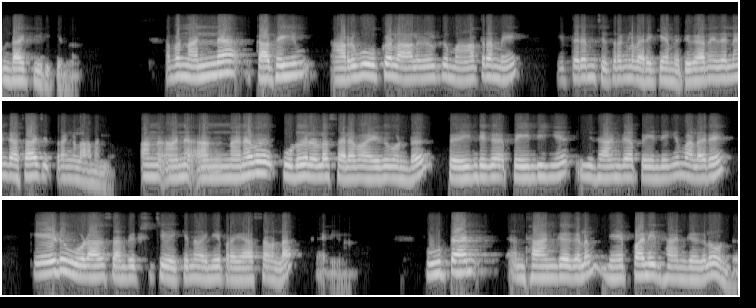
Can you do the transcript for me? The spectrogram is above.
ഉണ്ടാക്കിയിരിക്കുന്നത്. അപ്പൊ നല്ല കഥയും അറിവും ഒക്കെ ഉള്ള ആളുകൾക്ക് മാത്രമേ ഇത്തരം ചിത്രങ്ങൾ വരയ്ക്കാൻ പറ്റൂ. കാരണം ഇതെല്ലാം കഥാചിത്രങ്ങളാണല്ലോ. നനവ് കൂടുതലുള്ള സ്ഥലമായതുകൊണ്ട് പെയിന്റുകൾ പെയിന്റിങ് ഈ ധാങ്ക പെയിന്റിങ് വളരെ കേടുകൂടാതെ സംരക്ഷിച്ചു വെക്കുന്ന വലിയ പ്രയാസമുള്ള കാര്യമാണ്. ഭൂട്ടാൻ ധാൻകകളും നേപ്പാളി ധാൻകകളും ഉണ്ട്.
